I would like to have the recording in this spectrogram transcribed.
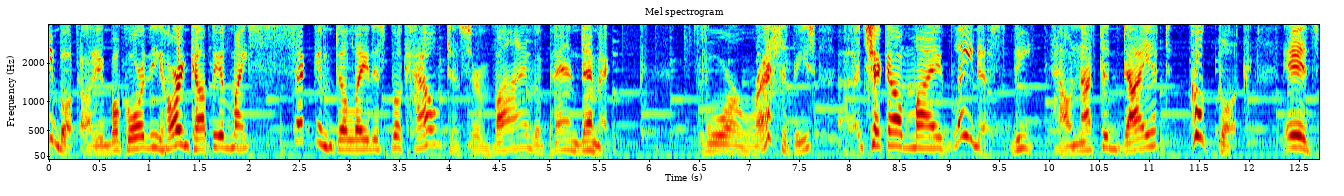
ebook, audiobook, or the hard copy of my second to latest book, How to Survive a Pandemic. For recipes, uh, check out my latest, the How Not to Diet cookbook. It's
